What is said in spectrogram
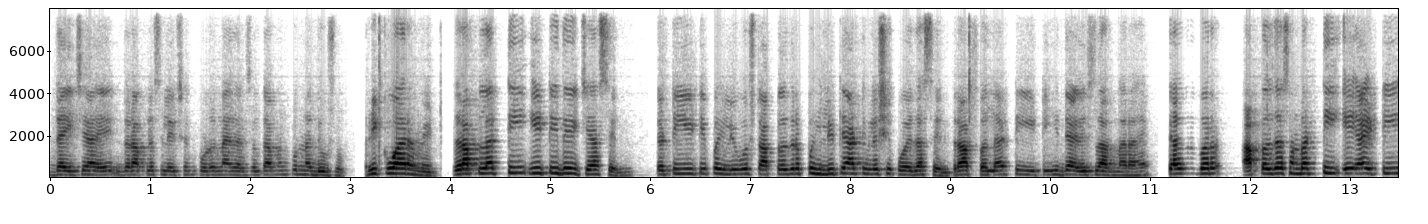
द्यायची आहे. जर आपलं सिलेक्शन पुढे नाही झालं असेल तर आपण पुन्हा देऊ शकतो. रिक्वायरमेंट जर आपल्याला टीईटी द्यायची असेल तर टीईटी पहिली गोष्ट आपल्याला जर पहिली ते आठवीला शिकवायचं असेल तर आपल्याला टीईटी ही द्यावीच लागणार आहे. त्याचबरोबर आपल्याला जर समजा टी ए आय टी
